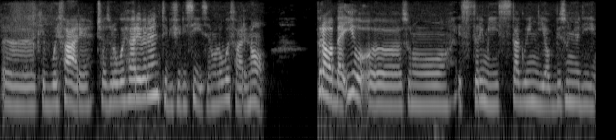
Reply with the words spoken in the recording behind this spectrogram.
eh, che vuoi fare, cioè se lo vuoi fare veramente dici di sì, se non lo vuoi fare no. Però vabbè, io eh, sono estremista, quindi ho bisogno di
